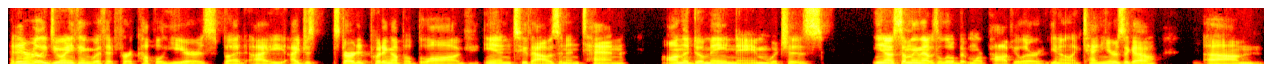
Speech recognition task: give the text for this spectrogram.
I didn't really do anything with it for a couple years, but I I just started putting up a blog in 2010 on the domain name, which is, you know, something that was a little bit more popular, you know, like 10 years ago. Um,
